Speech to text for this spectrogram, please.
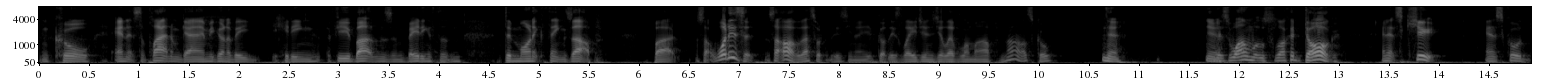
and cool, and it's a platinum game. You're gonna be hitting a few buttons and beating some demonic things up. But it's like what is it? It's like oh that's what it is. You know you've got these legions, you level them up. No, that's cool. Yeah. Yeah. There's one that looks like a dog, and it's cute, and it's called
